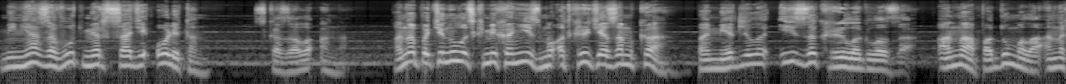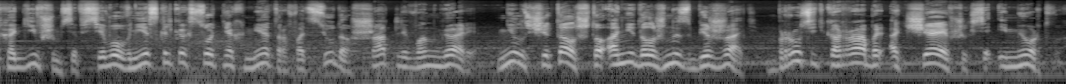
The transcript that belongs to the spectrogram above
«Меня зовут Мерсади Олитон», — сказала она. Она потянулась к механизму открытия замка, помедлила и закрыла глаза. Она подумала о находившемся всего в нескольких сотнях метров отсюда шаттле в ангаре. Нил считал, что они должны сбежать, бросить корабль отчаявшихся и мертвых.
